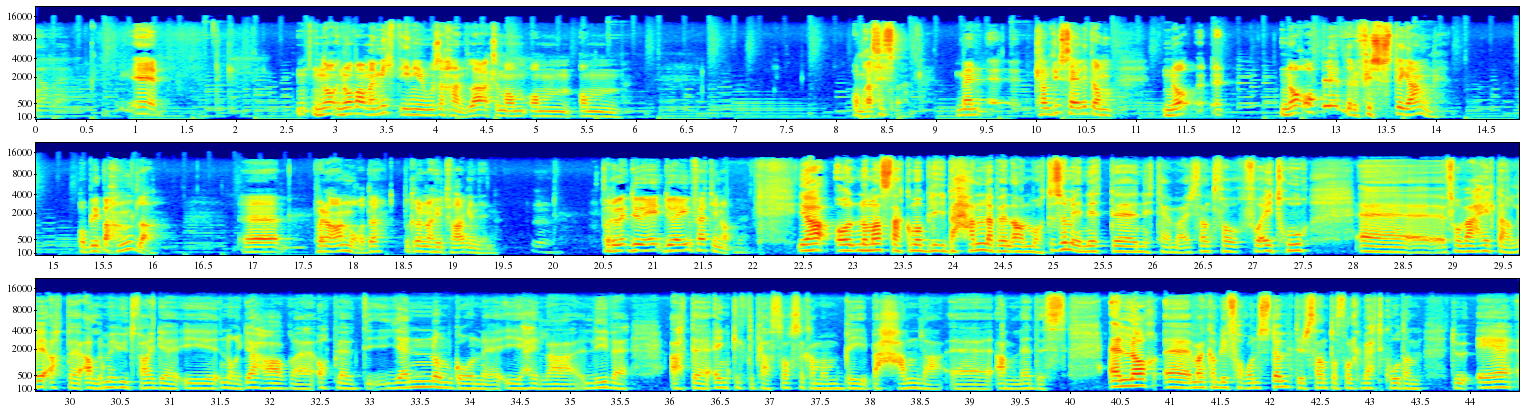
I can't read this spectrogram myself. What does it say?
Nå, nå, var vi midt inne i noe som handla liksom, om, om, om om rasisme. Men eh, kan du si litt om Når, eh, når opplevde du første gang å bli behandla eh, på en annen måte pga. hudfargen din? For du, du, er, du, er, jo født i Norge. Ja, og når man snakker om å bli behandla på en annen måte, så er et uh, nytt tema. For, for jeg tror, uh, for å være helt ærlig, at uh, alle med hudfarge i Norge har opplevd gjennomgående i hele livet at enkelte plasser så kan man bli behandla annerledes. Eller man kan bli forhåndsdømt, ikke sant? og folk vet hvordan du er,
